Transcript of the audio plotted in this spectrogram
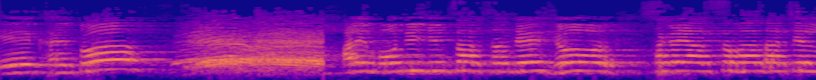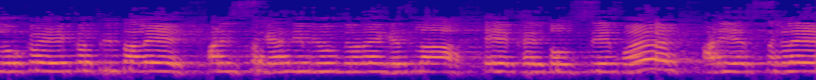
एक है तो आणि मोदीजींचा संदेश घेऊन सगळ्या समाजाचे लोक एकत्रित आले आणि सगळ्यांनी मिळून निर्णय घेतला. एक है तो सेफ आहे आणि हे सगळे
